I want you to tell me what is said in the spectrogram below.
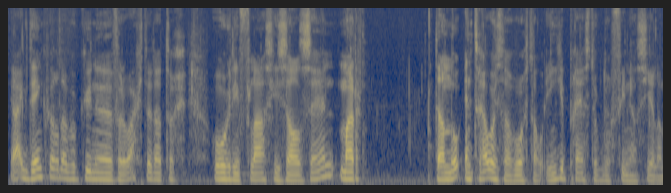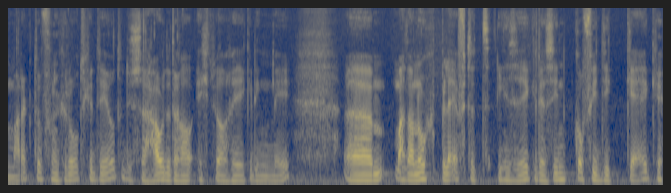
ja, ik denk wel dat we kunnen verwachten dat er hogere inflatie zal zijn, maar Dan nog, en trouwens, dat wordt al ingeprijsd ook door financiële markten voor een groot gedeelte, dus ze houden er al echt wel rekening mee. Um, maar dan nog blijft het in zekere zin koffiedik kijken.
